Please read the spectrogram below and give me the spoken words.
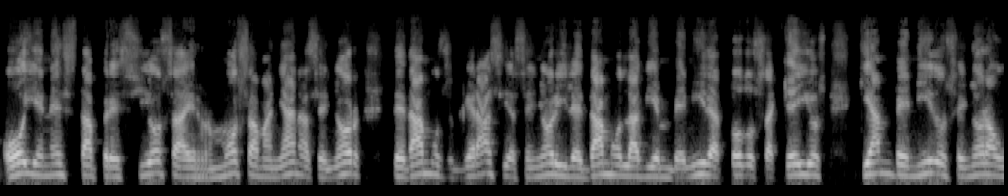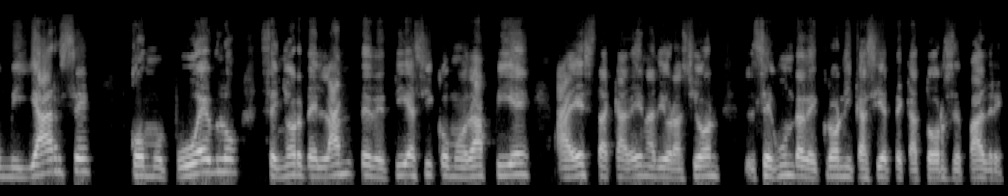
Hoy en esta preciosa, hermosa mañana, Señor, te damos gracias, Señor, y le damos la bienvenida a todos aquellos que han venido, Señor, a humillarse como pueblo, Señor, delante de ti, así como da pie a esta cadena de oración segunda de Crónicas 7:14, Padre.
